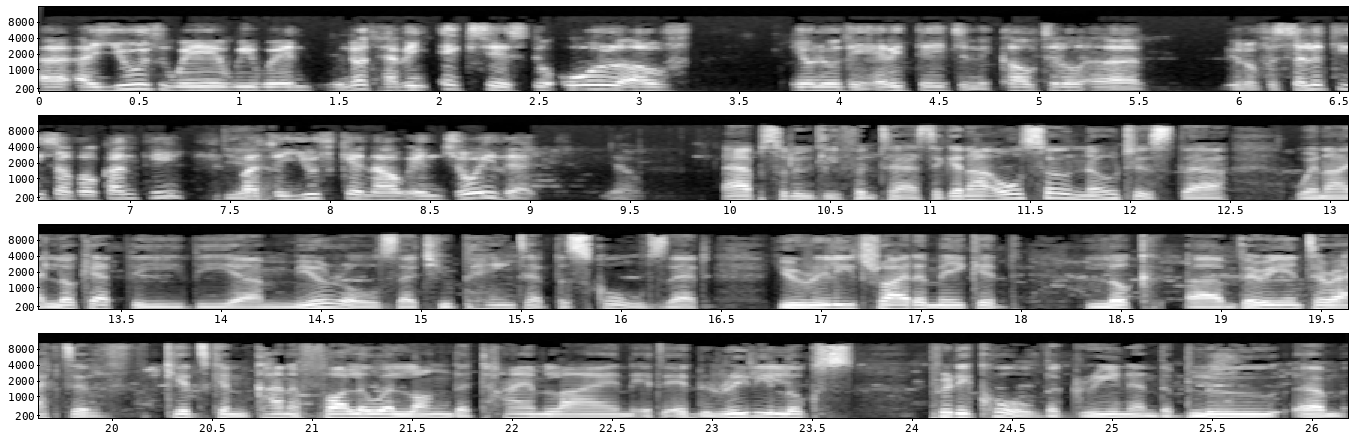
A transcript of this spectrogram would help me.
uh, a youth where we were not having access to all of, you know, the heritage and the cultural, uh, you know, facilities of our country, Yeah. but the youth can now enjoy that. Yeah. Absolutely fantastic. And I also noticed that when I look at the, the uh, murals that you paint at the schools that you really try to make it look uh, very interactive. Kids can kind of follow along the timeline. It, it really looks pretty cool. The green and the blue. Um,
